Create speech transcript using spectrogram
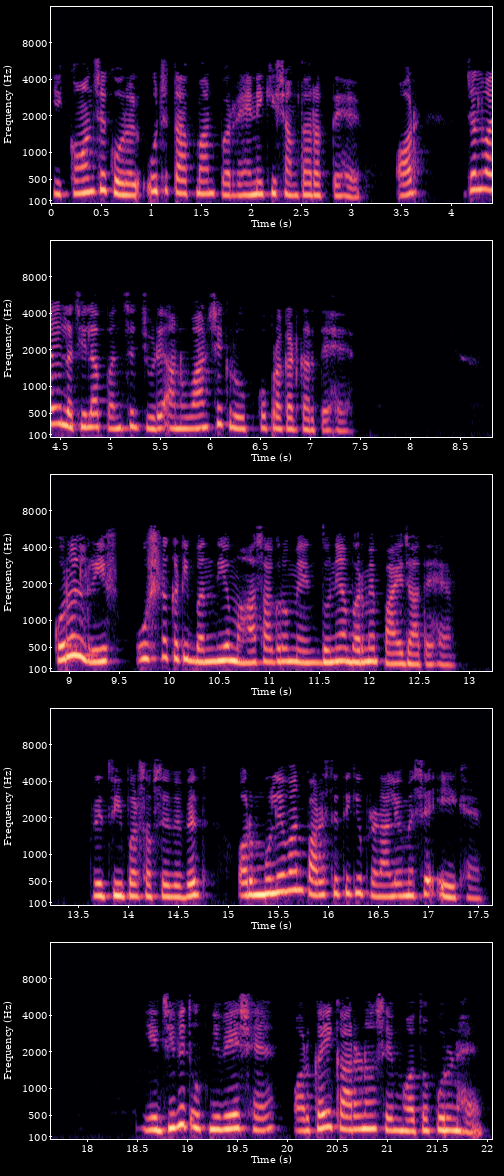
कि कौन से कोरल उच्च तापमान पर रहने की क्षमता रखते हैं और जलवायु लचीलापन से जुड़े आनुवांशिक रूप को प्रकट करते हैं। कोरल रीफ उष्णकटिबंधीय महासागरों में दुनिया भर में पाए जाते हैं। पृथ्वी पर सबसे विविध और मूल्यवान पारिस्थितिकी प्रणालियों में से एक है। ये जीवित उपनिवेश है और कई कारणों से महत्वपूर्ण है।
